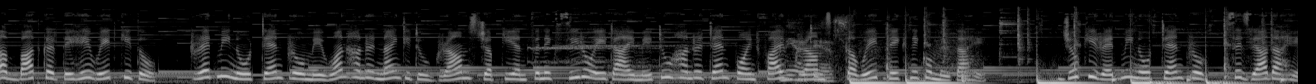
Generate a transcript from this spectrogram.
अब बात करते हैं वेट की तो। Redmi Note 10 Pro में 192 ग्राम्स जबकि Infinix Zero 8i में 210.5 ग्राम्स का वेट देखने को मिलता है जो कि Redmi Note 10 Pro से ज़्यादा है।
